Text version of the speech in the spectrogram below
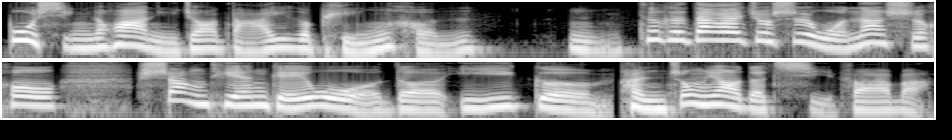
不行的话，你就要达一个平衡。嗯，这个大概就是我那时候上天给我的一个很重要的启发吧。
